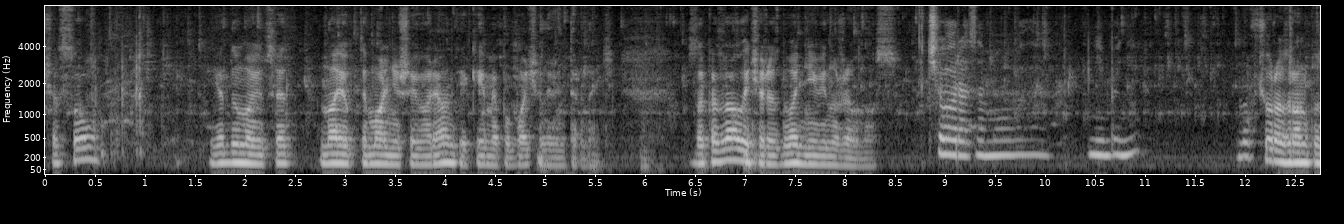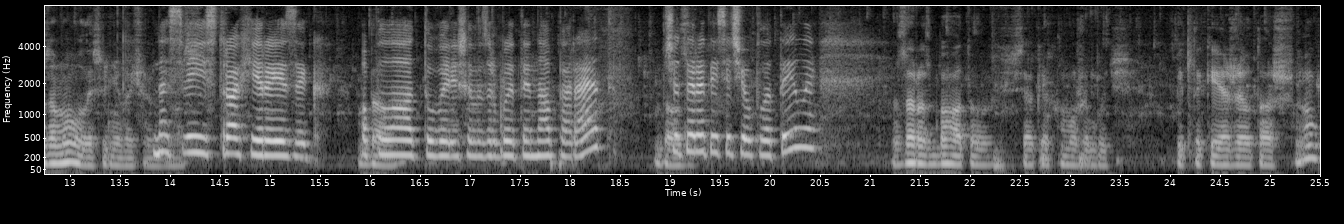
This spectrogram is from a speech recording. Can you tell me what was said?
часов. Я думаю, це найоптимальніший варіант, який ми побачили в інтернеті. Заказали, через 2 дні він уже у нас. Вчора замовила, ніби ні. Ну, вчора зранку замовили, сьогодні ввечері. На свій страх і ризик. Да. Оплату вирішили зробити наперед. Да, 4 тисячі оплатили. Зараз багато всяких може бути під такий ажіотаж. Ну,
